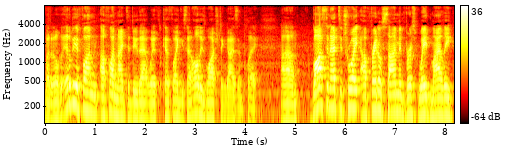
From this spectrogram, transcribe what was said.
But it'll it'll be a fun a fun night to do that with because, like you said, all these Washington guys in play. Um, Boston at Detroit, Alfredo Simon versus Wade Miley.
